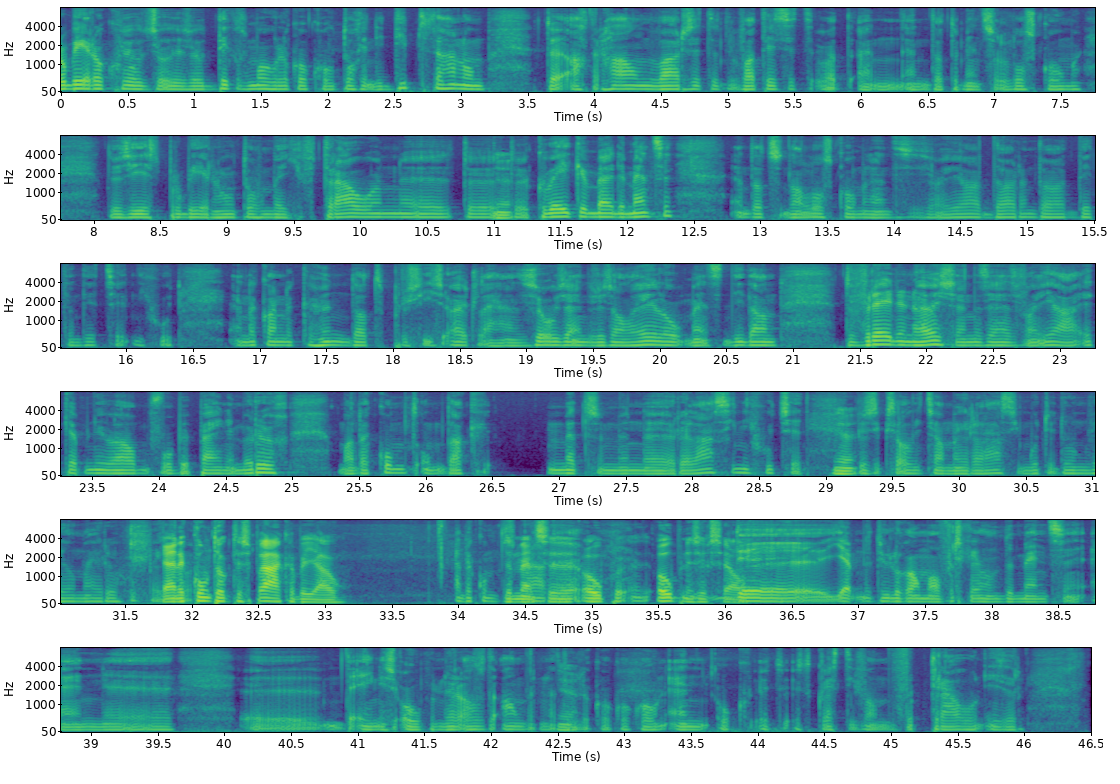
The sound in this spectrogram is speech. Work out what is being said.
probeer ook zo, zo, mogelijk ook gewoon toch in die diepte te gaan om te achterhalen waar zit het, wat is het, wat, en, en dat de mensen loskomen. Dus eerst proberen gewoon toch een beetje vertrouwen eh, te, Ja. te kweken bij de mensen. En dat ze dan loskomen en ze zeggen, ja, daar en daar, dit en dit zit niet goed. En dan kan ik hun dat precies uitleggen. En zo zijn er dus al een hele hoop mensen die dan tevreden in huis zijn. En dan zeggen ze van, ja, ik heb nu wel bijvoorbeeld pijn in mijn rug, maar dat komt omdat ik met mijn eh, relatie niet goed zit. Ja. Dus ik zal iets aan mijn relatie moeten doen, wil mijn rug beter Ja, en dat komt ook te sprake bij jou. En dan komt De sprake- mensen open, openen zichzelf. De, je hebt natuurlijk allemaal verschillende mensen. En eh, eh, de een is opener als de ander natuurlijk ook, ook gewoon. En ook het, het kwestie van vertrouwen is er.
